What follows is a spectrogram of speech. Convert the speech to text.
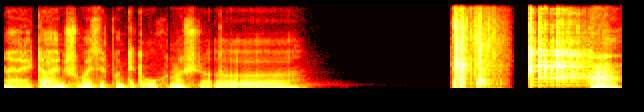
Ja, wenn ich da hinschmeiße, bringt das auch nichts. Äh, Hm?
